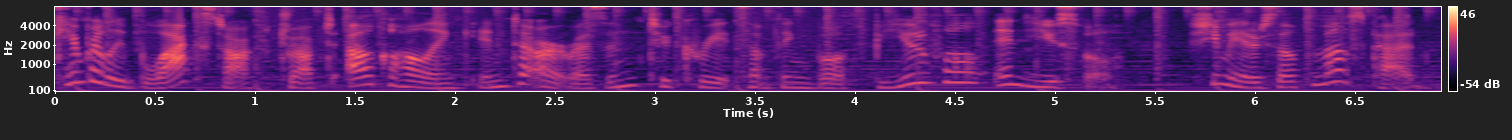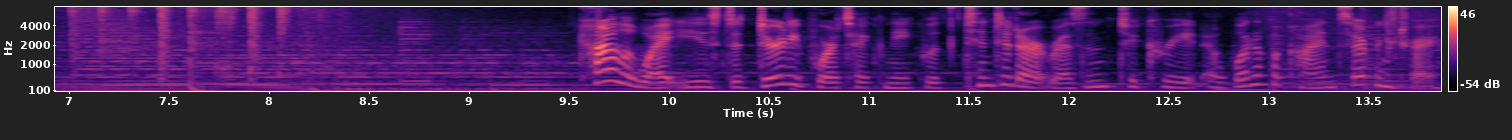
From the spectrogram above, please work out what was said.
Kimberly Blackstock dropped alcohol ink into art resin to create something both beautiful and useful, she made herself a mouse pad. Carla White used a dirty pour technique with tinted art resin to create a one-of-a-kind serving tray.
